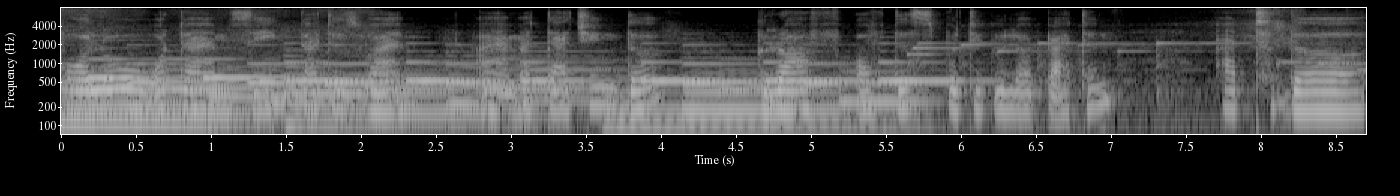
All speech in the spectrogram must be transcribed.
follow what I am saying. That is why I am attaching the graph of this particular pattern at the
